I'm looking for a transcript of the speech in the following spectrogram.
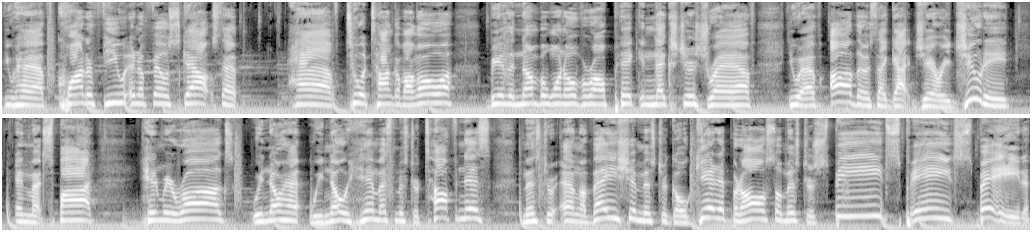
you have quite a few NFL scouts that have Tua Tagovailoa being the number one overall pick in next year's draft. You have others that got Jerry Jeudy in that spot. Henry Ruggs, we know we know him as Mr. Toughness, Mr. Elevation, Mr. Go Get It, but also Mr. Speed, Speed, Speed.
